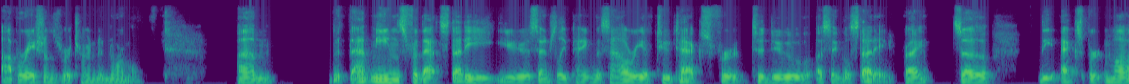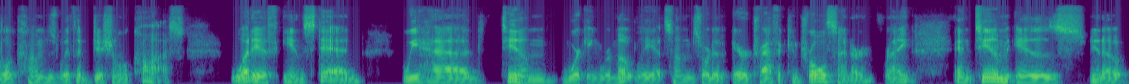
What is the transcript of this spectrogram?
operations return to normal. Um, but that means for that study you're essentially paying the salary of two techs for to do a single study right? So the expert model comes with additional costs. What if instead we had Tim working remotely at some sort of air traffic control center, right? And Tim is, you know,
